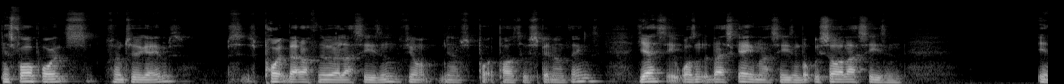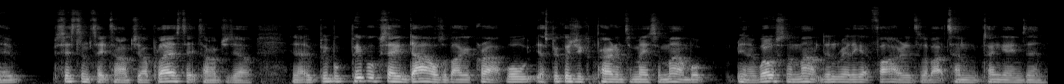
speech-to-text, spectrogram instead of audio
It's four points from two games. Point better off than we were last season. If you want, you know, put a positive spin on things. Yes, it wasn't the best game last season, but we saw last season. You know, systems take time to gel, players take time to gel. You know, people people saying Dowell's a bag of crap. Well, that's because you're comparing him to Mason Mount, but you know Wilson and Mount didn't really get fired until about 10, 10 games in.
